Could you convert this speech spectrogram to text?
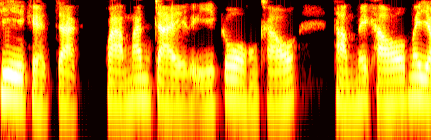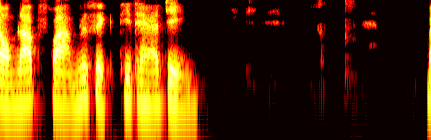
ที่เกิดจากความมั่นใจหรืออีโก้ของเขาทำให้เขาไม่ยอมรับความรู้สึกที่แท้จริง ใบ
